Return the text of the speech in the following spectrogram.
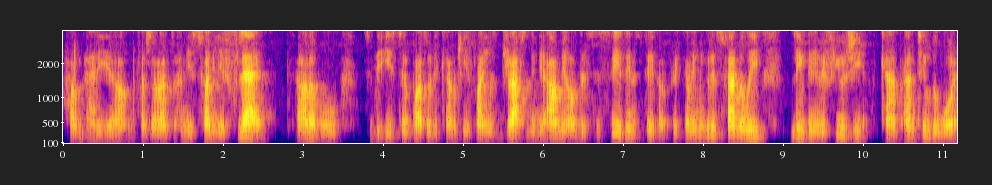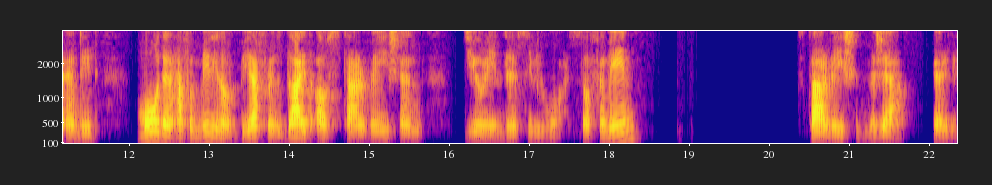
Harb al and his family fled Tarabu to the eastern part of the country. He was drafted in the army of the seceding state of Africa. Immigrant's family lived in a refugee camp until the war ended. More than half a million of Biafrans died of starvation during the civil war. So famine, starvation. Very good.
